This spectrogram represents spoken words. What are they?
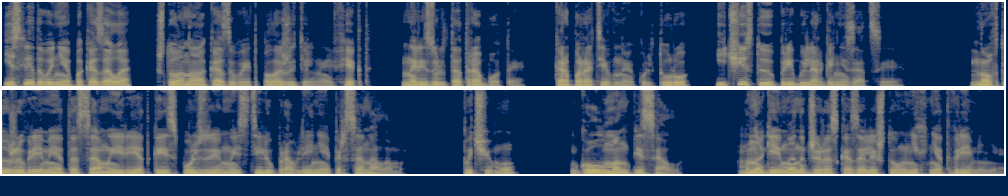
Исследование показало, что оно оказывает положительный эффект на результат работы, корпоративную культуру и чистую прибыль организации. Но в то же время это самый редко используемый стиль управления персоналом. Почему? Голман писал, «Многие менеджеры сказали, что у них нет времени,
